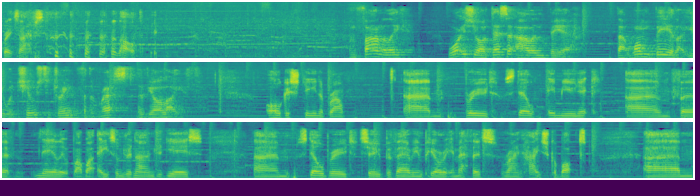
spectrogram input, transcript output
great times. That'll do. And finally, what is your desert island beer? That one beer that you would choose to drink for the rest of your life. Augustiner Bräu, um, brewed still in Munich um, for nearly about 800, 900 years. Um, still brewed to Bavarian purity methods, Reinheitsgebot. Um,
